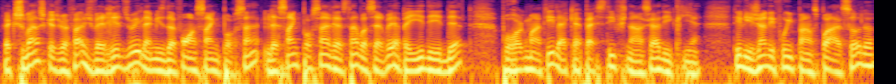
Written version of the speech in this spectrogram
Fait que souvent, ce que je vais faire, je vais réduire la mise de fonds à 5% Le 5% restant va servir à payer des dettes pour augmenter la capacité financière des clients. Les gens, des fois, ils ne pensent pas à ça, là,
